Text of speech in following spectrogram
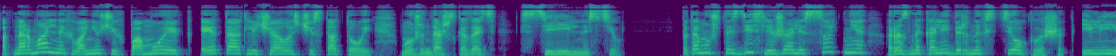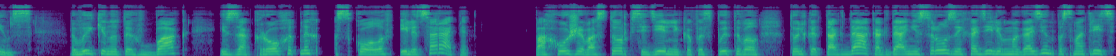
От нормальных вонючих помоек это отличалось чистотой, можно даже сказать стерильностью, потому что здесь лежали сотни разнокалиберных стеклышек и линз, выкинутых в бак из-за крохотных сколов или царапин. Похожий восторг сидельников испытывал только тогда, когда они с Розой ходили в магазин посмотреть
